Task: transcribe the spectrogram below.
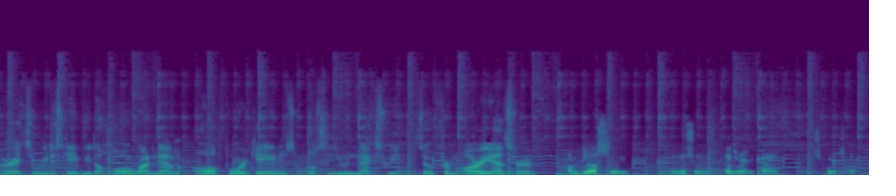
All right, so we just gave you the whole rundown, all four games. We'll see you next week. So from Ari Ezra, I'm Justin, and this is Ezra and Kyle Sports Bet.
